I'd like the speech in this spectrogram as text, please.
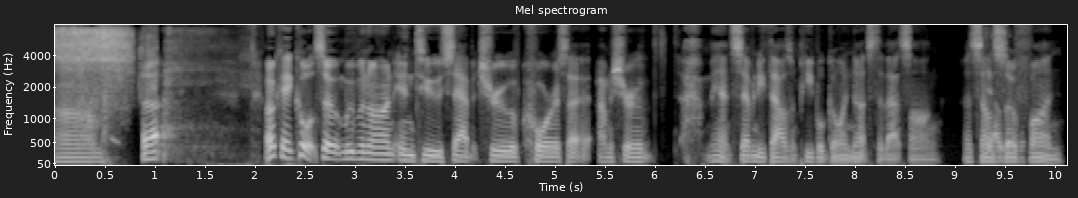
Um, Uh, okay, cool. So moving on into Sad But True, of course. I, I'm sure, ah, man, seventy thousand people going nuts to that song. That sounds Yeah, so it. fun.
